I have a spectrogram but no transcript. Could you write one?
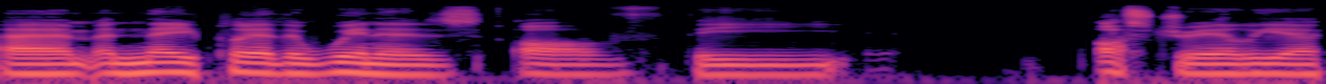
Um and they play the winners of the Australia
